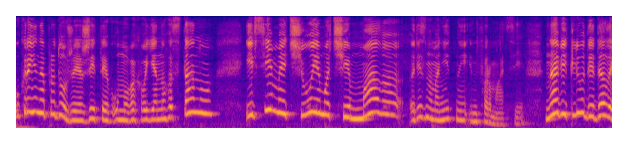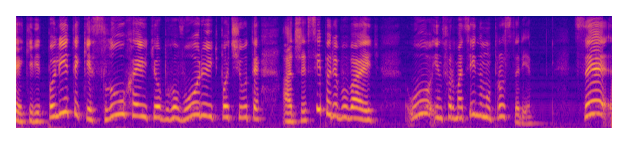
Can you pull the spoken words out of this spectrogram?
Україна продовжує жити в умовах воєнного стану, і всі ми чуємо чимало різноманітної інформації. Навіть люди далекі від політики слухають, обговорюють почути, адже всі перебувають у інформаційному просторі. Це,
